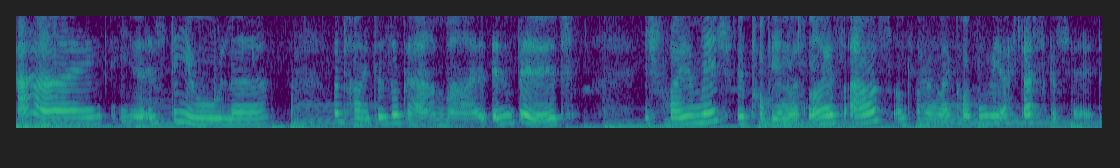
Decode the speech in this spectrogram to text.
Hi, hier ist die Jule und heute sogar mal in Bild. Ich freue mich, wir probieren was Neues aus und wollen mal gucken, wie euch das gefällt.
